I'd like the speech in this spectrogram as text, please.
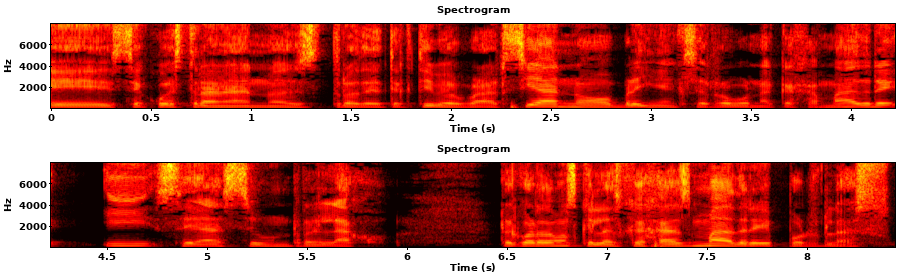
Eh, secuestran a nuestro detective barciano, Brainiac se roba una caja madre y se hace un relajo. Recordamos que las cajas madre, por las,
